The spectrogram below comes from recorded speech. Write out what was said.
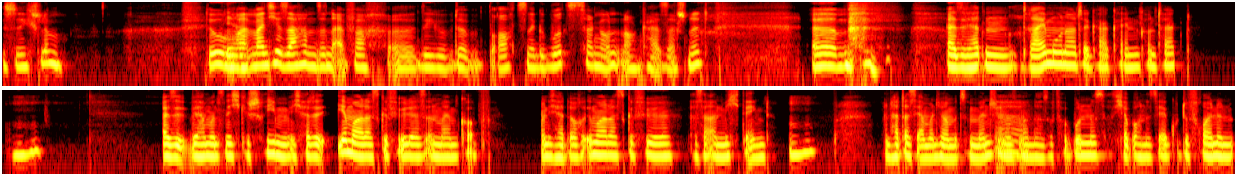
Ist nicht schlimm. Du, Ja. ma- manche Sachen sind einfach, äh, die, da braucht's eine Geburtszange und noch einen Kaiserschnitt. Ähm, Also wir hatten drei Monate gar keinen Kontakt. Also wir haben uns nicht geschrieben. Ich hatte immer das Gefühl, der ist in meinem Kopf. Und ich hatte auch immer das Gefühl, dass er an mich denkt. Mhm. Man hat das ja manchmal mit so Menschen, Ja. dass man da so verbunden ist. Ich habe auch eine sehr gute Freundin,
